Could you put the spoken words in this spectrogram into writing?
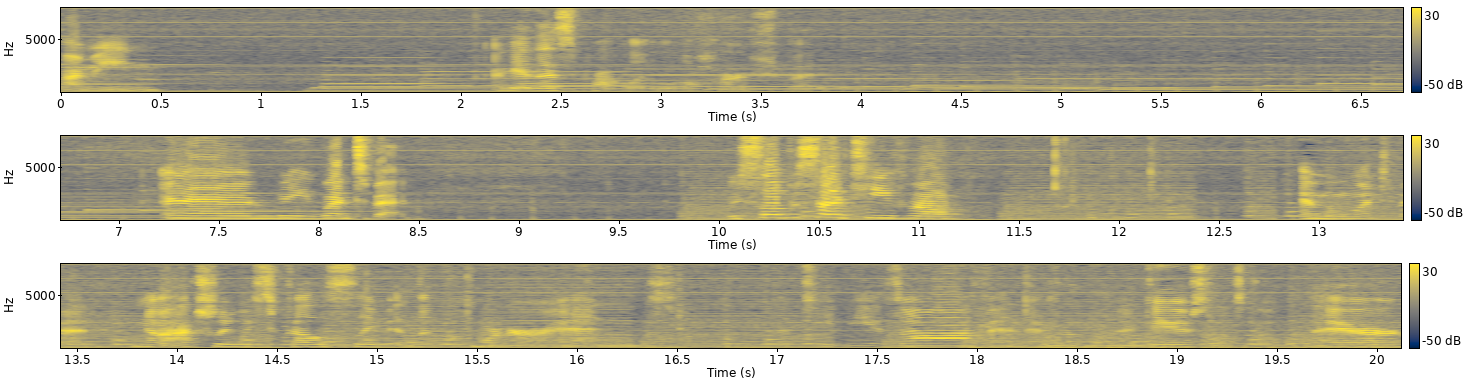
I mean, okay, that's probably a little harsh, but. And we went to bed. We slept beside Tifa, and we went to bed. No, actually, we fell asleep in the corner, and the TV is off, and there's nothing to do, so let's go over there.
